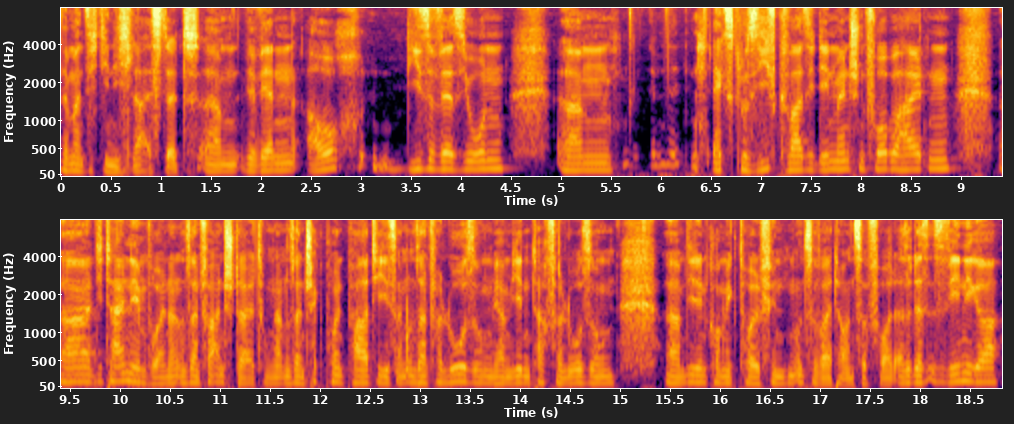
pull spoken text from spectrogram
wenn man sich die nicht leistet. Ähm, wir werden auch diese Version ähm, exklusiv quasi den Menschen vorbehalten, äh, die teilnehmen wollen an unseren Veranstaltungen, an unseren Checkpoint-Partys, an unseren Verlosungen. Wir haben jeden Tag Verlosungen, ähm, die den Comic toll finden und so weiter und so fort. Also das ist weniger,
